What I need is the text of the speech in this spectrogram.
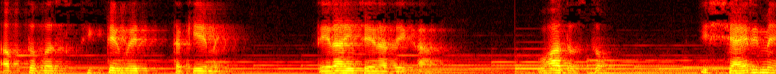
अब तो बस भीगते हुए तकिए में तेरा ही चेहरा देख रहा हूँ। वाह दोस्तों, इस शायरी में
